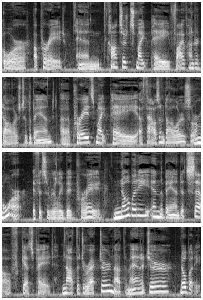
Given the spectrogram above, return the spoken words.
or a parade. And concerts might pay $500 to the band. Uh, parades might pay $1,000 or more if it's a really big parade. Nobody in the band itself gets paid. Not the director, not the manager, nobody.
